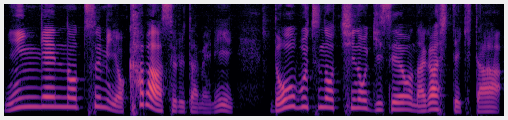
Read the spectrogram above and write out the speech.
人間の罪をカバーするために動物の血の犠牲を流してきた、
